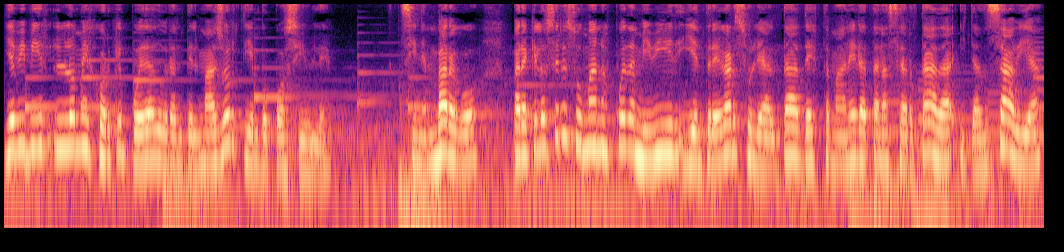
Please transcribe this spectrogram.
y a vivir lo mejor que pueda durante el mayor tiempo posible. Sin embargo, para que los seres humanos puedan vivir y entregar su lealtad de esta manera tan acertada y tan sabia,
